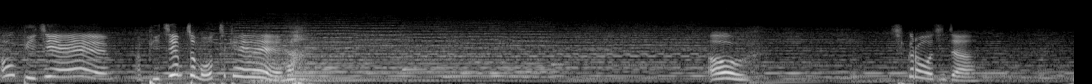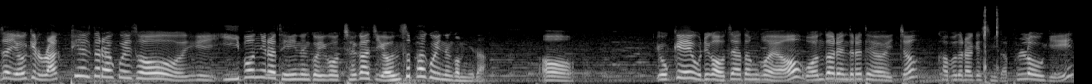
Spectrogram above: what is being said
어 BGM 아, BGM 좀 어떻게 해? 어우 시끄러워 진짜. 자 여기 락필드라고 해서 이게 2번이라 돼 있는 거 이거 제가 아직 연습하고 있는 겁니다. 어 요게 우리가 어제 하던 거예요. 원더랜드로 되어 있죠? 가보도록 하겠습니다. 불러오기.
